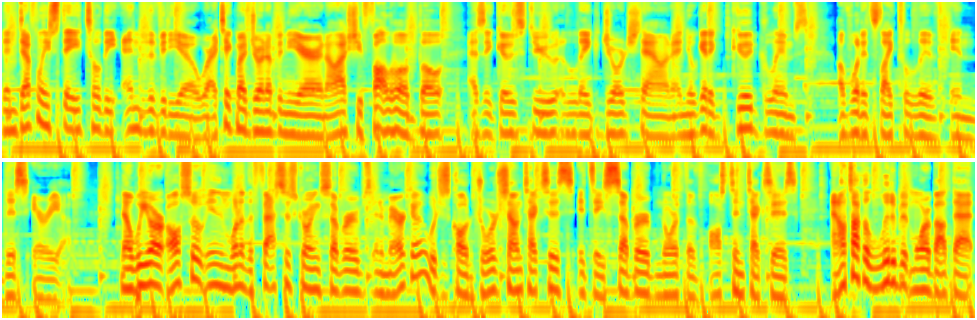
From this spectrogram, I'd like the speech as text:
then definitely stay till the end of the video where I take my drone up in the air and I'll actually follow a boat as it goes through Lake Georgetown. And you'll get a good glimpse of what it's like to live in this area. Now, we are also in one of the fastest growing suburbs in America, which is called Georgetown, Texas. It's a suburb north of Austin, Texas. And I'll talk a little bit more about that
